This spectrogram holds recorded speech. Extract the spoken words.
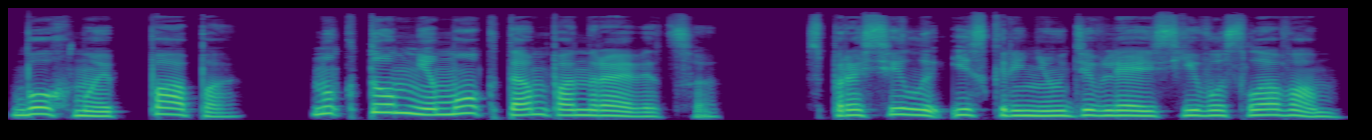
«Бог мой, папа, ну кто мне мог там понравиться?» Спросила, искренне удивляясь его словам.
